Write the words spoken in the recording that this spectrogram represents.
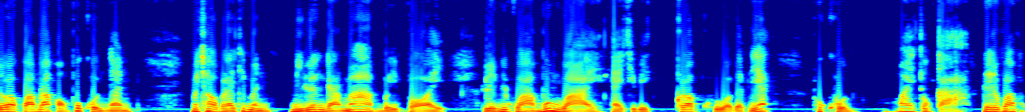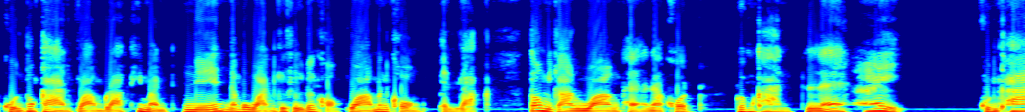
รียกว่าความรักของผู้คุณนั้น ไม่ชอบอะไรที่มันมีเรื่องดราม่าบ่อยๆหรือมีความวุ่นวายในชีวิตครอบครัวแบบนี้พวกคุณไม่ต้องการ เรียกว่าพวกคุณต้องการความรักที่มันเน้นน้ำหวันก็คือเรื่องของความมั่นคงเป็นหลัก ต้องมีการวางแผนอนาคตร่วมกันและให้คุณค่า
